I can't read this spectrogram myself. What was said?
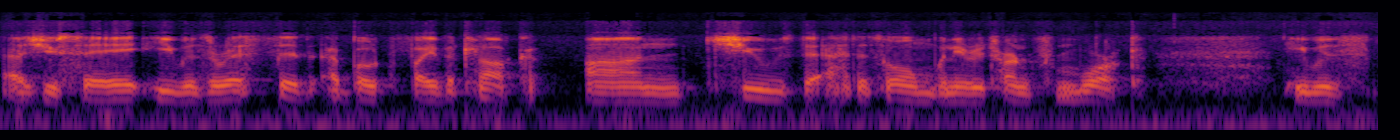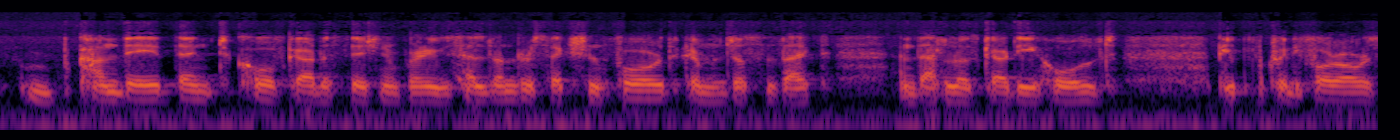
as you say, he was arrested about five o'clock on Tuesday at his home when he returned from work. He was conveyed then to Cobh Garda Station where he was held under Section 4 of the Criminal Justice Act and that allows Gardaí hold people for 24 hours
